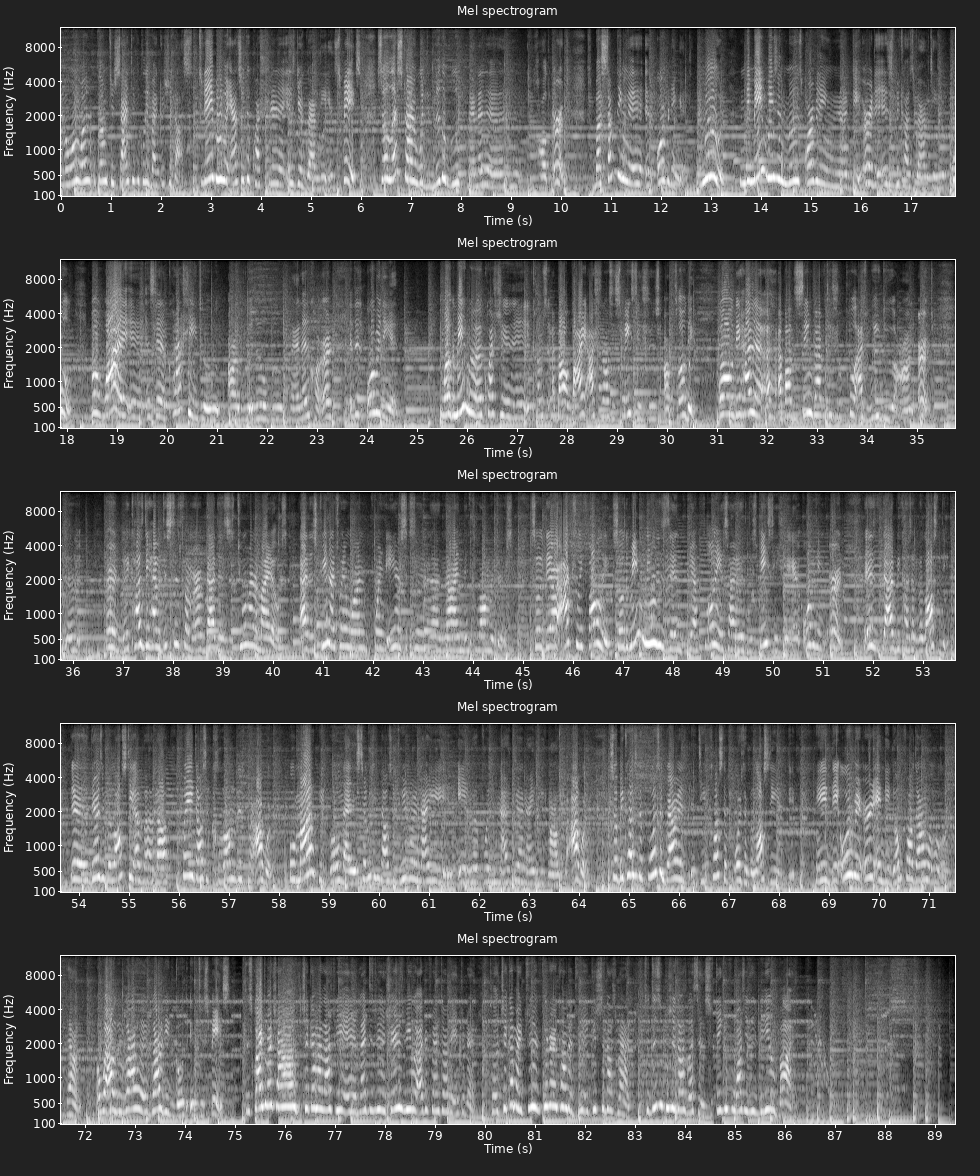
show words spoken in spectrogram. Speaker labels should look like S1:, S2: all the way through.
S1: everyone, welcome to Scientifically by Krishna Das. Today we will answer the question, is there gravity in space? So let's start with the little blue planet uh, called Earth. But something is orbiting it, the moon. The main reason the moon is orbiting the Earth is because gravitational pull. But why, uh, instead of crashing into our little blue planet called Earth, it is orbiting it? The main uh, question uh, comes about why astronauts and space stations are floating. Well, they have a, a, about the same gravitational pull as we do on Earth. Earth, because they have a distance from Earth that is 200 miles. That is 321.869 kilometers. So they are actually falling. So the main reason they are floating inside the space station because of velocity. There, there's a velocity of about 20,000 kilometers per hour. For mild people, that is 17,398.390 miles per hour. So because the force of gravity plus the force of velocity, they, they orbit Earth and they don't fall down, down. Oh, or gravity goes into space. Subscribe to my channel, check out my last video, and like this video, and share this video with other friends on the internet. So check out my Twitter account at Krishna So this is Krishna Lessons. So thank you for watching this video. Bye.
